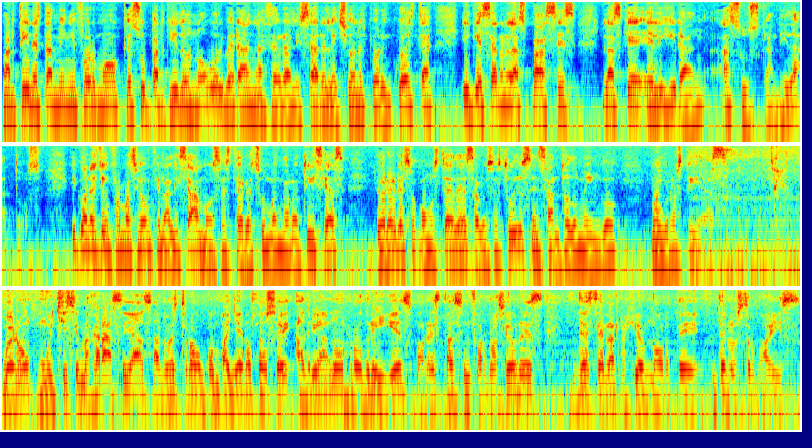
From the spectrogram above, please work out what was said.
Martínez también informó que su partido no volverán a realizar elecciones por encuesta y que serán las bases las que elegirán a sus candidatos. Y con esta información finalizamos este resumen de noticias. Yo regreso con ustedes a los estudios en Santo Domingo. Muy buenos días. Bueno, muchísimas gracias a nuestro compañero José Adriano Rodríguez por estas informaciones desde la región norte de nuestro país.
